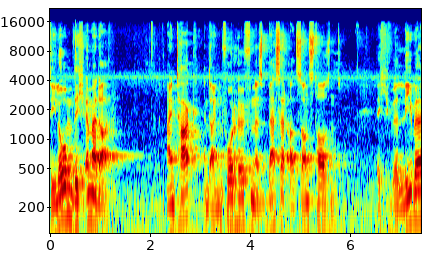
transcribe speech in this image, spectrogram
die loben dich immer da. Ein Tag in deinen Vorhöfen ist besser als sonst tausend. Ich will lieber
